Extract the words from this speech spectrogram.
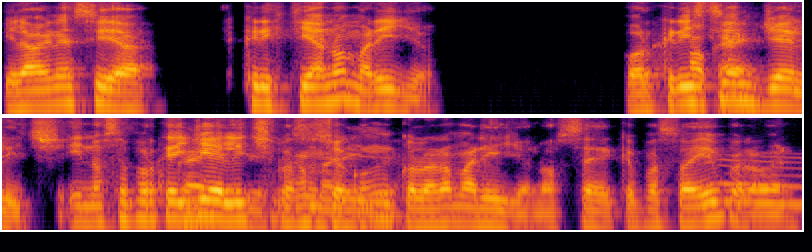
y la vaina decía Cristiano Amarillo, por Christian Ok. Yelich, y no sé por qué Ok, Yelich lo asoció con el color amarillo, no sé qué pasó ahí, pero bueno,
